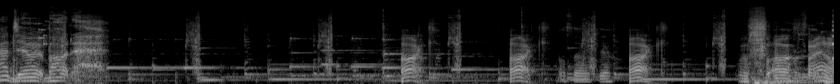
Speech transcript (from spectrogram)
God damn it, bot. Fuck. Fuck. Oh, thank you. Fuck. F- uh, final.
